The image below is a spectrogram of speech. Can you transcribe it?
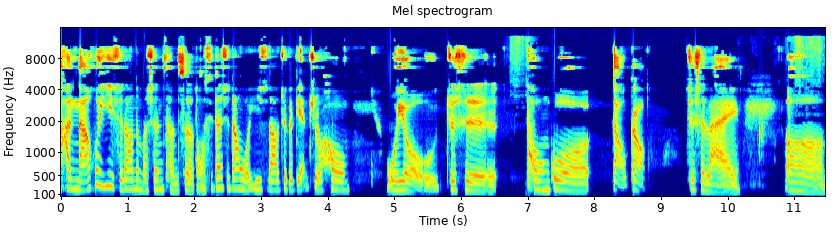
很难会意识到那么深层次的东西。但是当我意识到这个点之后，我有就是通过祷告，就是来呃。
